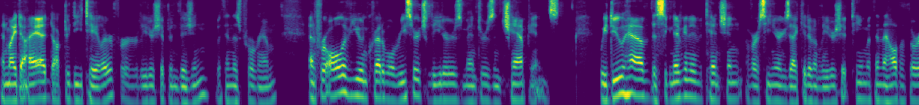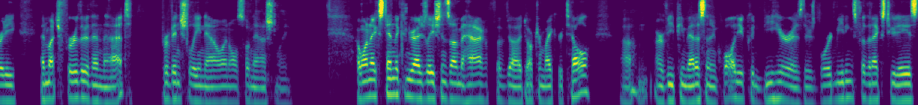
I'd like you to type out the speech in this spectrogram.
and my dyad, Dr. Dee Taylor, for her leadership and vision within this program, and for all of you incredible research leaders, mentors, and champions. We do have the significant attention of our senior executive and leadership team within the Health Authority, and much further than that, provincially now and also nationally. I want to extend the congratulations on behalf of uh, Dr. Mike Ertel, um, our VP Medicine and Quality, couldn't be here as there's board meetings for the next two days,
